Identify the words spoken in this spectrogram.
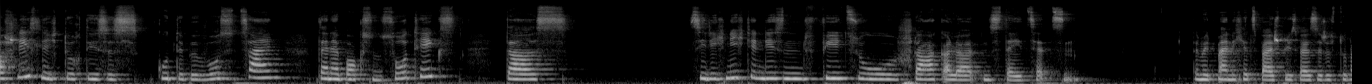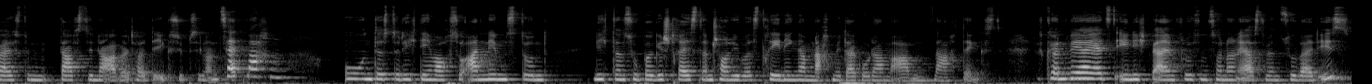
ausschließlich durch dieses gute Bewusstsein deine Boxen so tickst, dass sie dich nicht in diesen viel zu stark alerten State setzen. Damit meine ich jetzt beispielsweise, dass du weißt, du darfst in der Arbeit heute XYZ machen und dass du dich dem auch so annimmst und nicht dann super gestresst dann schon über das Training am Nachmittag oder am Abend nachdenkst. Das können wir ja jetzt eh nicht beeinflussen, sondern erst, wenn es soweit ist.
